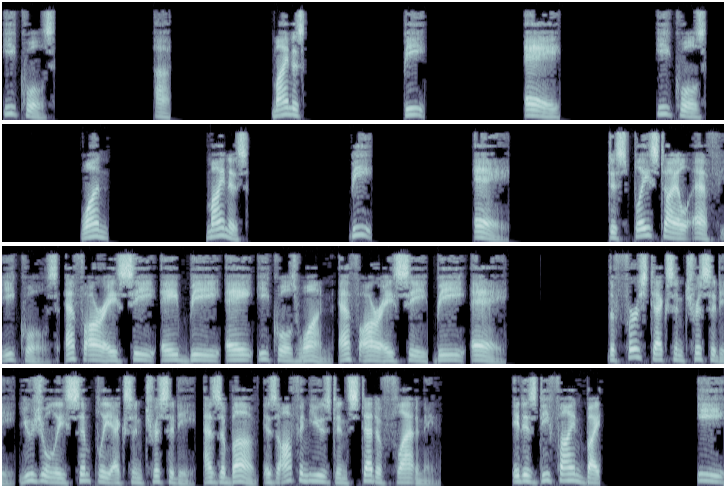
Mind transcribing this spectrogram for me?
equals a minus b a equals 1 minus b a Display style f equals frac a b a equals one frac b a. The first eccentricity, usually simply eccentricity, as above, is often used instead of flattening. It is defined by e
